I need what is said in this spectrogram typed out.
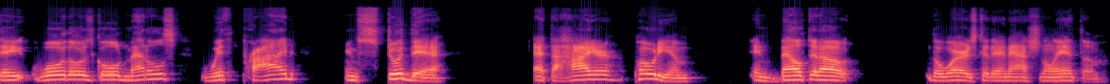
They wore those gold medals with pride and stood there at the higher podium and belted out the words to their national anthem.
